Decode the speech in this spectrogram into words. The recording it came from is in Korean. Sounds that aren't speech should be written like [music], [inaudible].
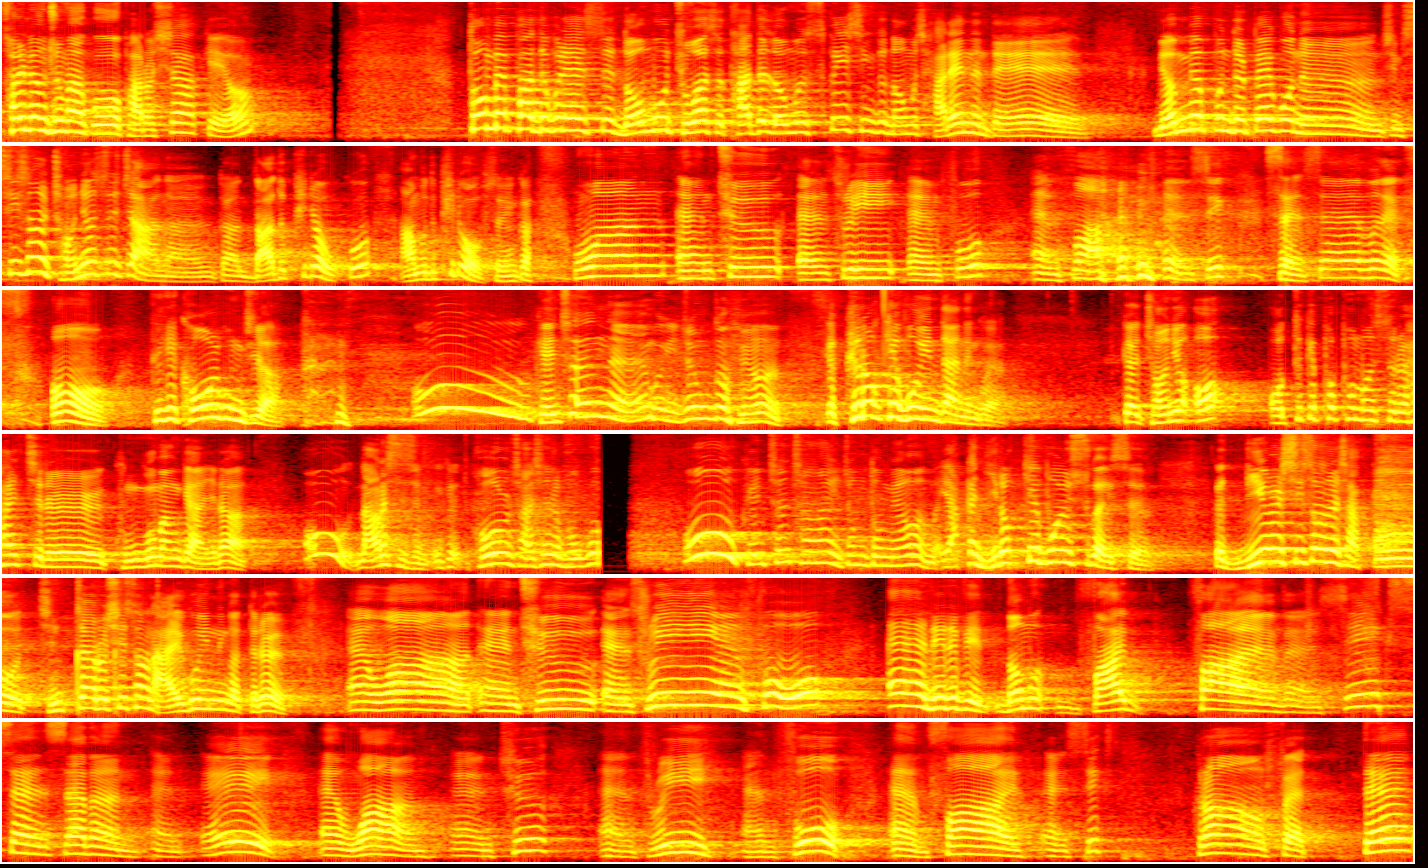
설명 좀 하고 바로 시작할게요. 톰베 파드 브레스 너무 좋았어. 다들 너무 스페이싱도 너무 잘했는데 몇몇 분들 빼고는 지금 시선을 전혀 쓰지 않아요. 그러니까 나도 필요 없고 아무도 필요 없어요. 그러니까 one and two and three and four and five [laughs] and six and seven and 어 되게 거울 공주야. [laughs] 오 괜찮네. 뭐 이 정도면 그러니까 그렇게 보인다는 거야. 그러니까 전혀 어 어떻게 퍼포먼스를 할지를 궁금한 게 아니라 어 나르시즘 이렇게 거울 자신을 보고 오 괜찮잖아 이 정도면 약간 이렇게 보일 수가 있어요. 그러니까 리얼 시선을 잡고 진짜로 시선을 알고 있는 것들을 and one and two and three and four and little bit 너무 five five and six and seven and eight and one and two and three and four and five and six. ground fat 때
